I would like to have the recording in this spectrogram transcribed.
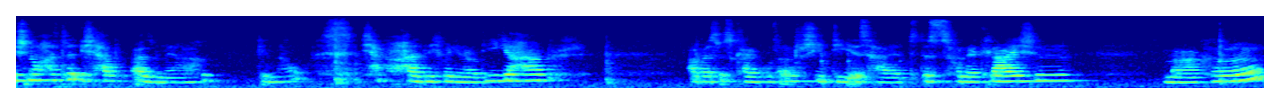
Ich noch hatte. Ich habe also mehrere, genau. Ich habe halt nicht mehr genau die gehabt. Aber es ist kein großer Unterschied. Die ist halt, das ist von der gleichen Marke.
